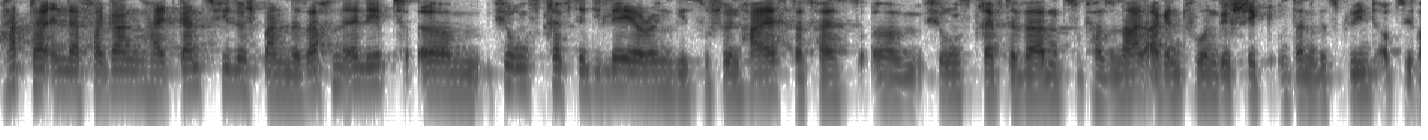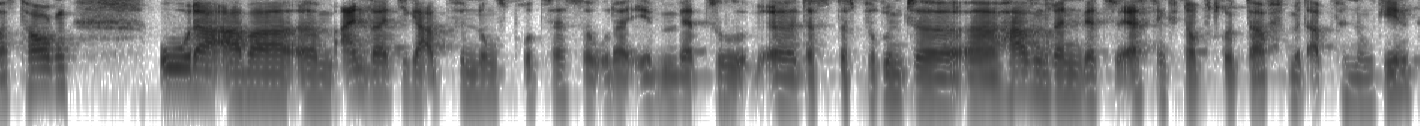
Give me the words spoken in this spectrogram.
hab da in der Vergangenheit ganz viele spannende Sachen erlebt. Ähm, Führungskräfte-Delayering, wie es so schön heißt. Das heißt, ähm, Führungskräfte werden zu Personalagenturen geschickt und dann gescreent, ob sie was taugen. Oder aber ähm, einseitige Abfindungsprozesse oder eben wer zu, äh, das, das berühmte äh, Hasenrennen, wer zuerst den Knopf drückt, darf mit Abfindung gehen.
